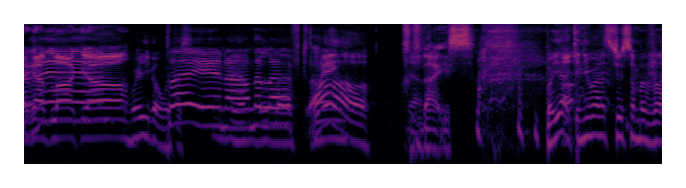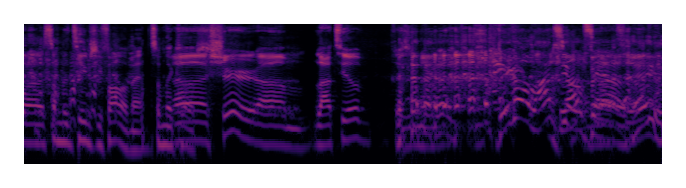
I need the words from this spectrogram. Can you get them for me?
I got blocked, y'all. Where you going with this? Playing on the left wing. Oh, nice. but yeah, can you run us through some of uh, some of the teams you follow, man? Some of the Uh, clubs. sure. Um, Lazio. 'cause, you know, Big old Lazio fans. Hey,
